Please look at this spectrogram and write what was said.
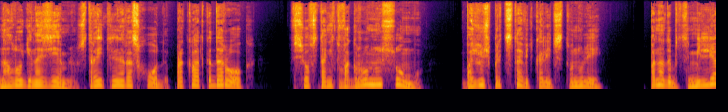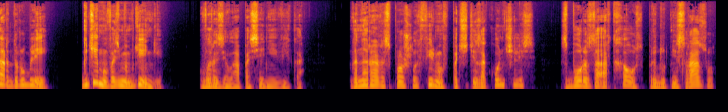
Налоги на землю, строительные расходы, прокладка дорог — все встанет в огромную сумму. Боюсь представить количество нулей. Понадобится миллиарды рублей. Где мы возьмем деньги? — выразила опасение Вика. Гонорары с прошлых фильмов почти закончились. Сборы за артхаус придут не сразу.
